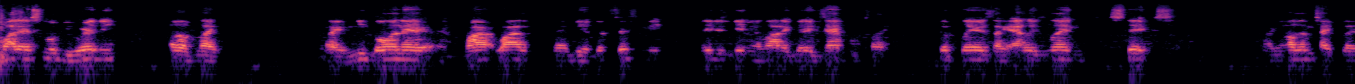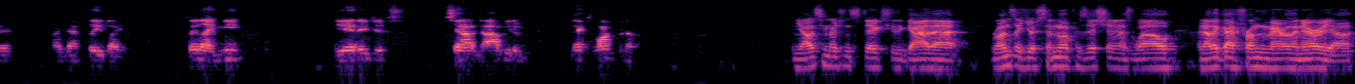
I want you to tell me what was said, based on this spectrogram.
why that school would be worthy of like like me going there and why why that'd be a good fit for me. They just gave me a lot of good examples, like good players like Alex Len, Stix, like all them type players like that played like play like me. Yeah, they just said I'll be the next one for them. You obviously mentioned Stix. He's a guy that runs like your similar position as well. Another guy from the Maryland area.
